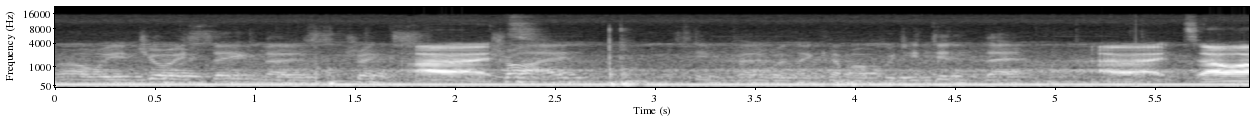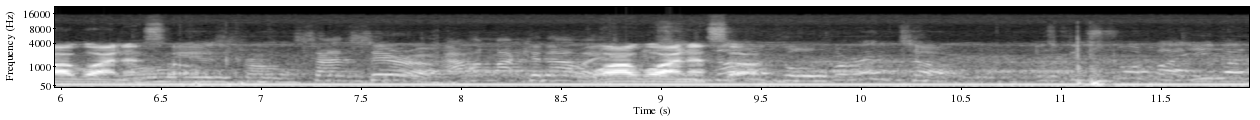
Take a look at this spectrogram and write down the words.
Well, we enjoy seeing those tricks All right. tried. Seem better when they come off, which he didn't there. Alright, so I go on now, Goal so. news from San Siro. Alan McInally. What go on now, It's a so. third goal for Inter. It's been scored by Ivan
